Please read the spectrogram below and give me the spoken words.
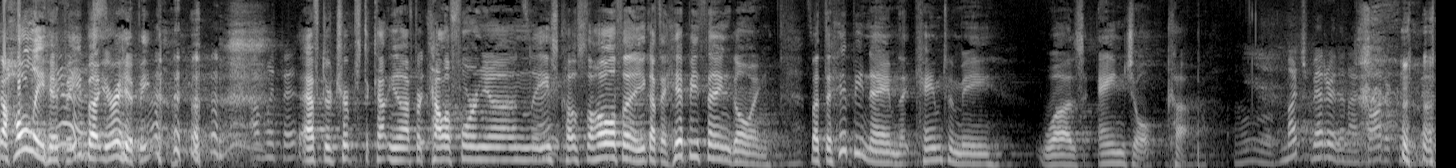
a holy hippie, yes. but you're a hippie. I'm with it. After trips to, you know, after California and the East Coast, the whole thing, you got the hippie thing going. But the hippie name that came to me was Angel Cup. Oh, much better than I thought it could have been.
